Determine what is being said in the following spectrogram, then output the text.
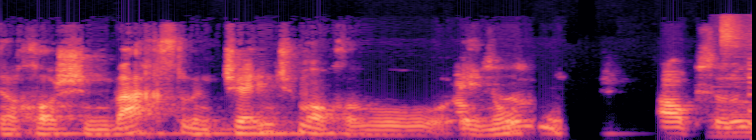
da kannst du einen Wechsel, einen Change machen, der enorm ist. Absolut.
